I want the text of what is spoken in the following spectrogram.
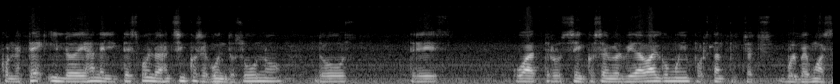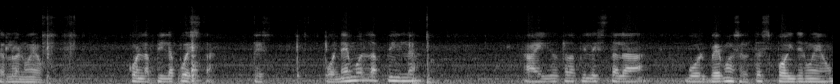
Conecté y lo dejan el test point lo dejan 5 segundos. 1 2 3 4 5 se me olvidaba algo muy importante muchachos. Volvemos a hacerlo de nuevo. Con la pila puesta. Entonces ponemos la pila. Ahí otra pila instalada volvemos a hacer test point de nuevo.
